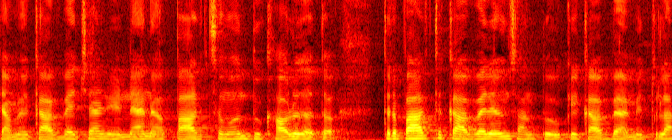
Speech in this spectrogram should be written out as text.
त्यामुळे काव्याच्या निर्णयानं पार्थचं मन दुखावलं जातं. तर पार्थ काव्याला येऊन सांगतो की काव्या मी तुला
